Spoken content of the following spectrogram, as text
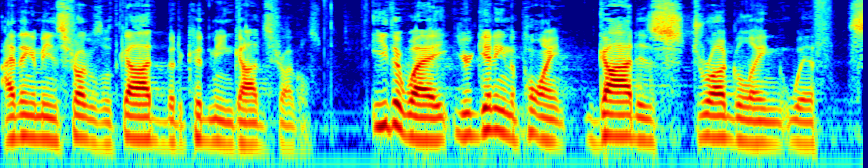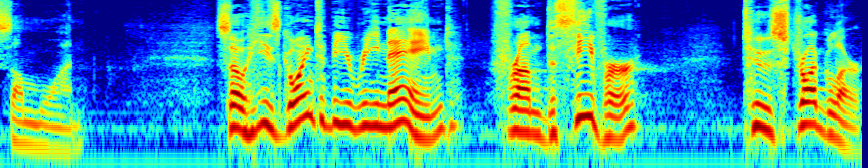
I think it means struggles with God, but it could mean God struggles. Either way, you're getting the point. God is struggling with someone. So he's going to be renamed from deceiver to struggler.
